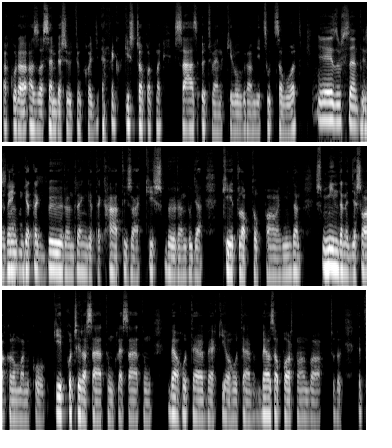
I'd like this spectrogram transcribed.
akkor a, azzal szembesültünk, hogy ennek a kis csapatnak 150 kg cucca volt. Jézus Szent Isten! Rengeteg bőrönd, rengeteg hátizsák, kis bőrönd, ugye két laptoppal, meg minden, és minden egyes alkalommal, amikor gépkocsira szálltunk, leszálltunk, be a hotelbe, ki a hotelbe, be az apartmanba, tudod, tehát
